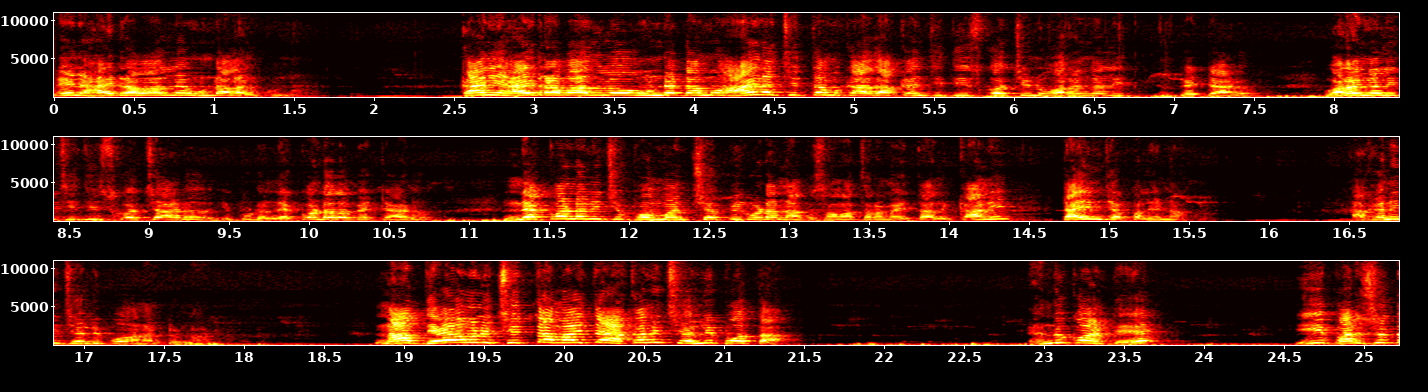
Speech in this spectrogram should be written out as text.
నేను హైదరాబాద్లోనే ఉండాలనుకున్నా. కానీ హైదరాబాద్లో ఉండటము ఆయన చిత్తము కాదు. అక్కడి నుంచి తీసుకొచ్చిండు వరంగల్ పెట్టాడు. వరంగల్ నుంచి తీసుకొచ్చాడు ఇప్పుడు నెక్కొండలో పెట్టాడు. నెక్కొండ నుంచి పొమ్మని చెప్పి కూడా నాకు సంవత్సరం అవుతుంది. కానీ టైం చెప్పలే నాకు. అక్కడి నుంచి వెళ్ళిపో అని అంటున్నాడు నా దేవుని చిత్తం అయితే అక్కడి నుంచి వెళ్ళిపోతా. ఎందుకు అంటే ఈ పరిశుద్ధ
